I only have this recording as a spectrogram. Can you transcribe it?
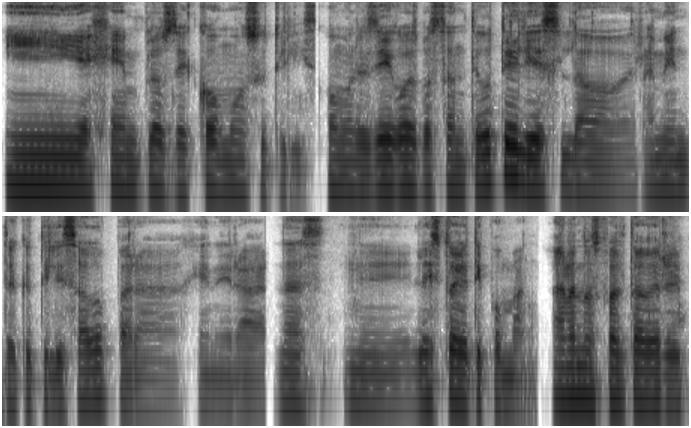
y ejemplos de cómo se utiliza. Como les digo, es bastante útil y es la herramienta que he utilizado para generar eh, la historia tipo man. Ahora nos falta ver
